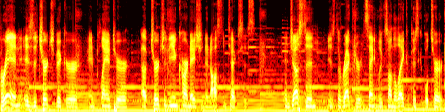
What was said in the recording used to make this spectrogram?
Bryn is the church vicar and planter of Church of the Incarnation in Austin, Texas. And Justin is the rector at St. Luke's on the Lake Episcopal Church.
